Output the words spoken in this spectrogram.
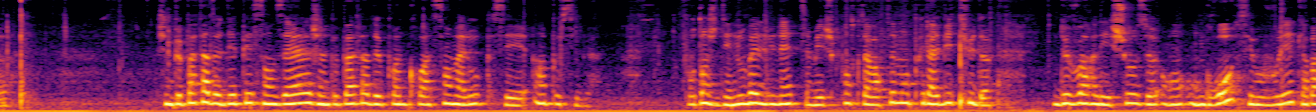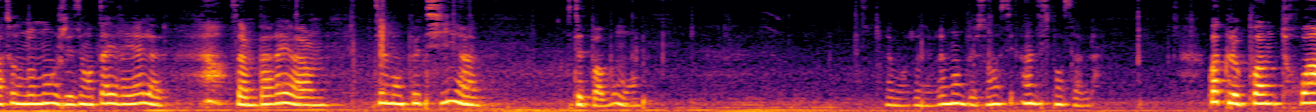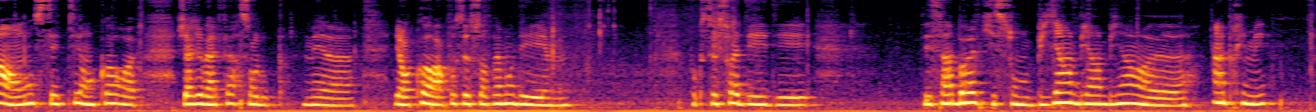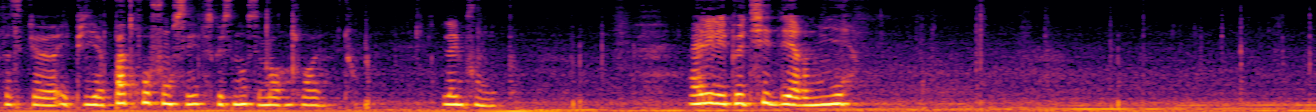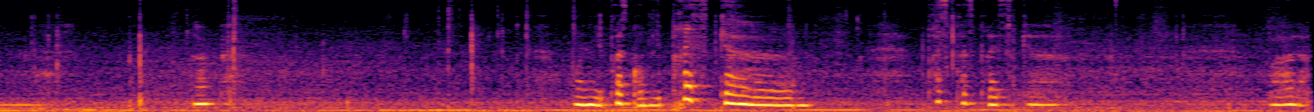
je ne peux pas faire de DP sans elle, je ne peux pas faire de point de croix sans ma loupe, c'est impossible. Pourtant j'ai des nouvelles lunettes mais je pense que d'avoir tellement pris l'habitude de voir les choses en, gros si vous voulez qu'à partir du moment où je les ai en taille réelle ça me paraît euh, tellement petit c'est peut-être pas bon hein. J'en ai vraiment besoin, c'est indispensable. Quoique le point 3 en 11 c'était encore, euh, j'arrive à le faire sans loupe. Mais euh, et encore, il hein, faut que ce soit vraiment des, faut que ce soit des, des, symboles qui sont bien, bien, bien euh, imprimés. Parce que, et puis pas trop foncé, parce que sinon c'est mort, hein, je vois rien du tout. Là, il me faut une loupe. Allez, les petits derniers. On y est presque, on est presque. presque, presque, presque. Voilà.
